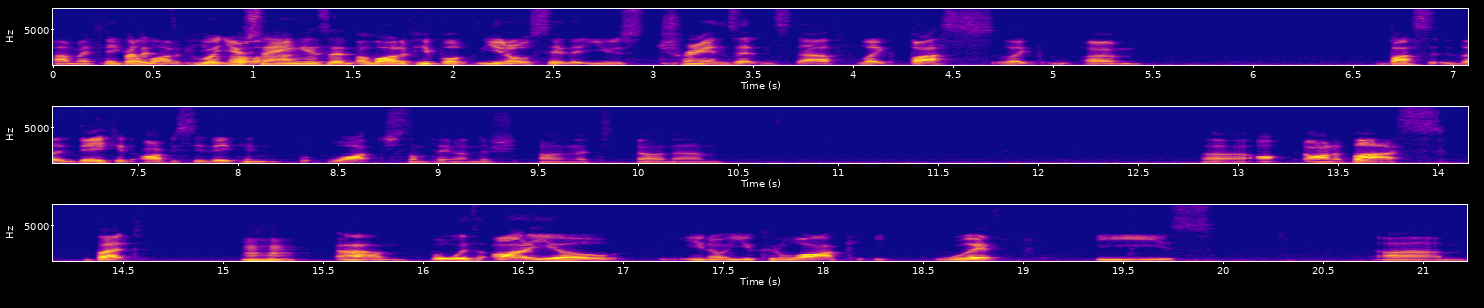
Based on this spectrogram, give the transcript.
um, I think But a lot of people. what you're a- saying is that- a lot of people, you know, say that use transit and stuff like bus, like um, bus. Like they could obviously they can watch something on the sh- on a t- on um uh, on- a bus, but Mhm. um, but with audio, you know, you can walk e- with ease, um,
